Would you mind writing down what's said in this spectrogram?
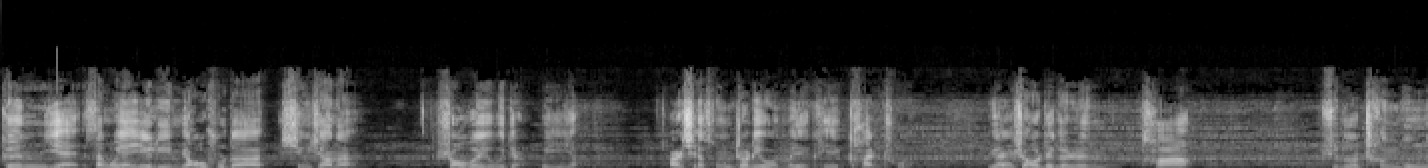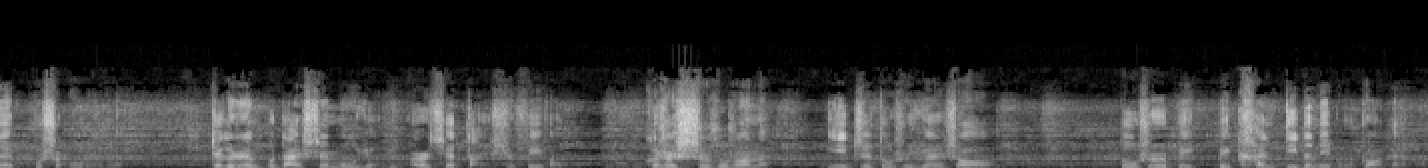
跟演《三国演义》里描述的形象呢稍微有一点不一样。而且从这里我们也可以看出啊，袁绍这个人他取得成功那不是偶然的。这个人不但深谋远虑，而且胆识非凡。可是史书上呢，一直都是袁绍，都是被被看低的那种状态哈。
